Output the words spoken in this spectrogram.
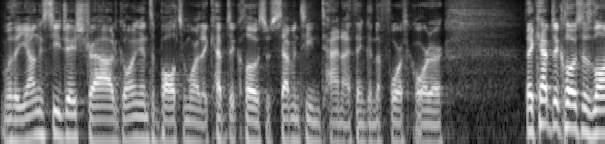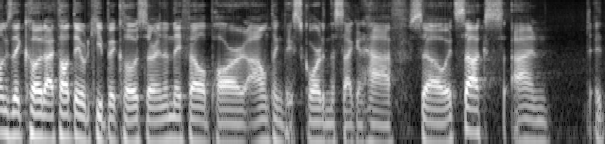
with a young CJ Stroud going into Baltimore, they kept it close. It was 17 10, I think, in the fourth quarter. They kept it close as long as they could. I thought they would keep it closer, and then they fell apart. I don't think they scored in the second half. So it sucks. And it,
